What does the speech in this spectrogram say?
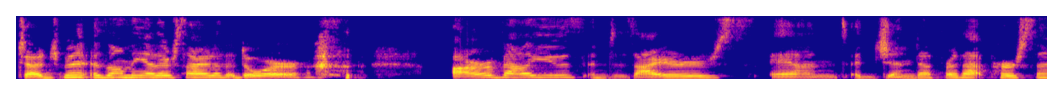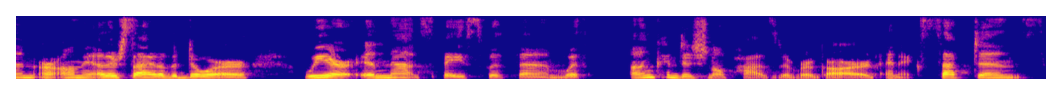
judgment is on the other side of the door. our values and desires and agenda for that person are on the other side of the door. we are in that space with them with unconditional positive regard and acceptance,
